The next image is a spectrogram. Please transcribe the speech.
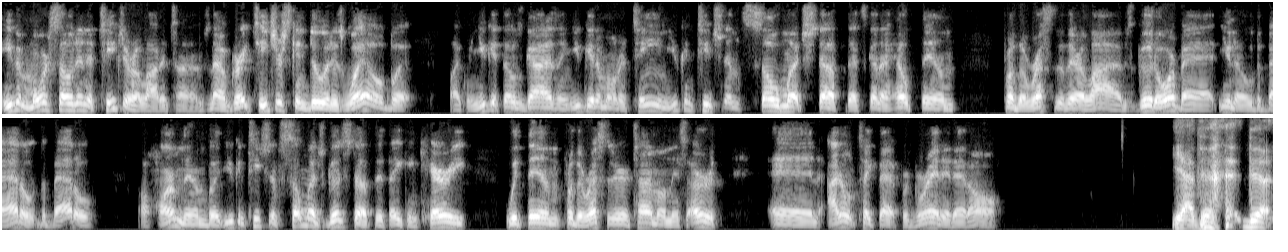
even more so than a teacher a lot of times. Now, great teachers can do it as well, but like when you get those guys and you get them on a team, you can teach them so much stuff that's going to help them for the rest of their lives, good or bad. You know, the battle, the battle will harm them, but you can teach them so much good stuff that they can carry with them for the rest of their time on this earth. And I don't take that for granted at all. Yeah, the, the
